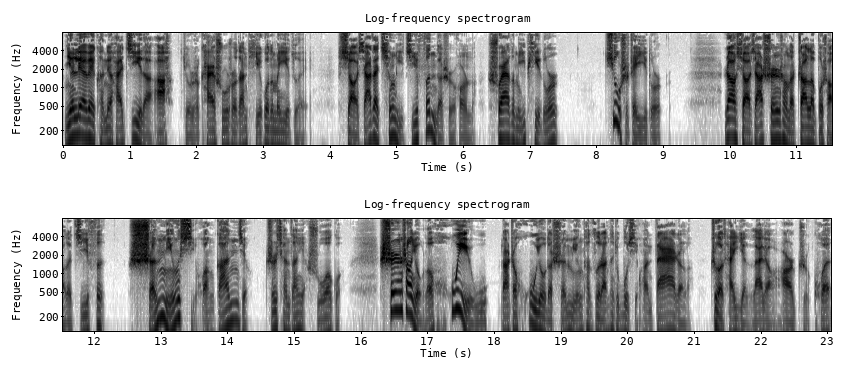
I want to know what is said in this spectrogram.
您列位肯定还记得啊，就是开书时候咱提过那么一嘴，小霞在清理鸡粪的时候呢，摔这么一屁墩儿，就是这一墩儿，让小霞身上呢沾了不少的鸡粪。神明喜欢干净。之前咱也说过，身上有了秽物，那这护佑的神明他自然他就不喜欢待着了，这才引来了二指宽。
